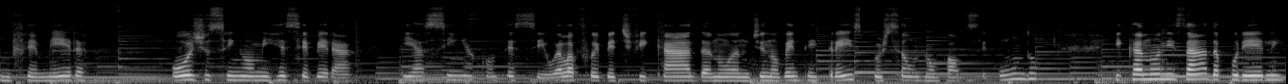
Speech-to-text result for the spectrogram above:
enfermeira: Hoje o Senhor me receberá. E assim aconteceu. Ela foi beatificada no ano de 93 por São João Paulo II e canonizada por ele,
